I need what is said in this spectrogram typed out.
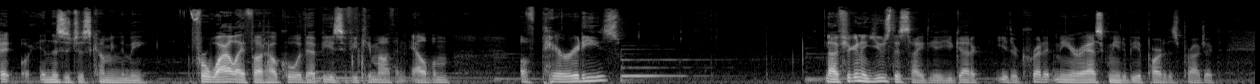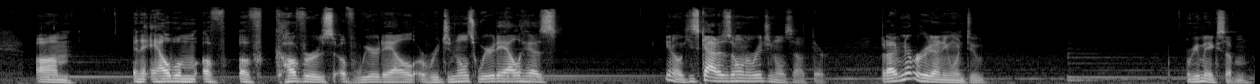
it, and this is just coming to me. For a while, I thought, how cool would that be? Is if you came out with an album of parodies. Now, if you're going to use this idea, you got to either credit me or ask me to be a part of this project um, an album of of covers of Weird Al originals. Weird Al has, you know, he's got his own originals out there, but I've never heard anyone do remakes of them.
